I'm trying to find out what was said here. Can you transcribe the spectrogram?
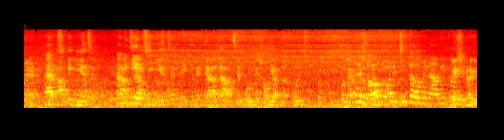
হ্যাঁ। আপনি গিয়েছেন আমি গিয়েছি। গিয়েছেন যা যা আছে বইতে সবই আপনার পরিচিত বলে আপনার সব পরিচিত হবে না আমি তো বেশিরভাগই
